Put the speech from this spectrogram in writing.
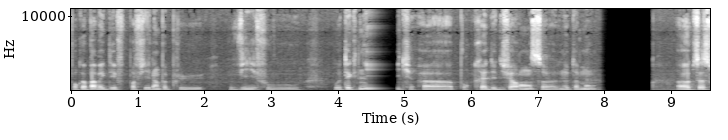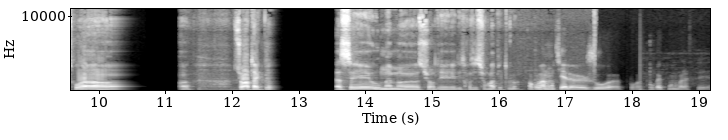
Pourquoi pas avec des profils un peu plus vifs ou, ou techniques pour créer des différences, notamment que ce soit sur attaque ou même euh, sur des, transitions rapides. Romain Montiel, euh, Jo, euh, pour, pour répondre, voilà, c'est.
